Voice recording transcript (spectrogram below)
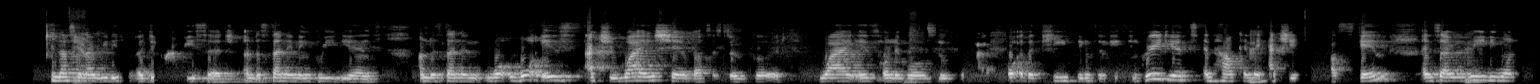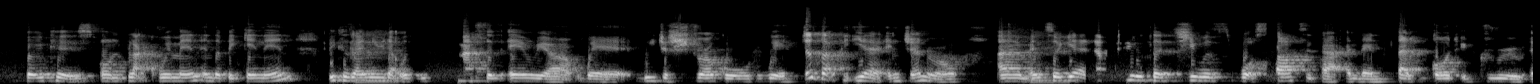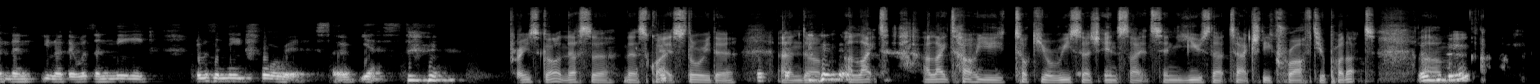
And that's when I really started doing my research, understanding ingredients, understanding what what is actually why is shea butter so good, why is olive oil so good, what are the key things in these ingredients, and how can they mm-hmm. actually help our skin. And so I mm-hmm. really wanted to focus on Black women in the beginning because I knew that mm-hmm. was a massive area where we just struggled with just that yeah in general. Um, and so mm-hmm. yeah, that she was the, she was what started that, and then thank God it grew, and then you know there was a need, there was a need for it. So yes, Praise God, that's a that's quite a story there, and um, I liked I liked how you took your research insights and used that to actually craft your product. Um, Mhm.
